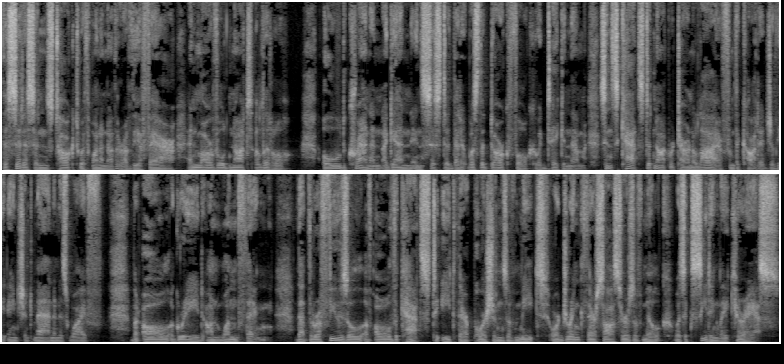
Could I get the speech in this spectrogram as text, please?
The citizens talked with one another of the affair, and marveled not a little. Old Kranon again insisted that it was the dark folk who had taken them, since cats did not return alive from the cottage of the ancient man and his wife. But all agreed on one thing that the refusal of all the cats to eat their portions of meat or drink their saucers of milk was exceedingly curious.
